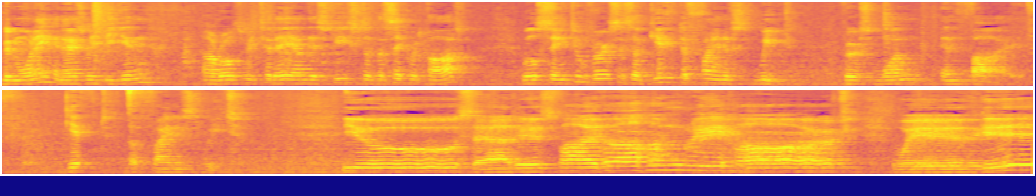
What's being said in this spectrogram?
Good morning, and as we begin our rosary today on this feast of the Sacred Heart, we'll sing two verses of Gift of Finest Wheat, verse 1 and 5. Gift of Finest Wheat. You satisfy the hungry heart with gift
